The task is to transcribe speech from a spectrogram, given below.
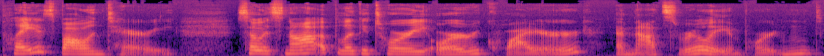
Play is voluntary. So it's not obligatory or required, and that's really important.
